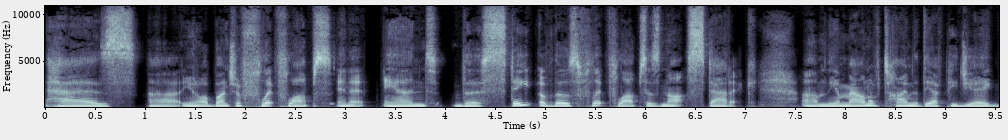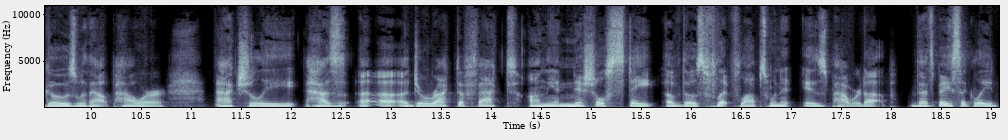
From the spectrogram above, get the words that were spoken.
has, uh, you know, a bunch of flip flops in it, and the state of those flip flops is not static. Um, the amount of time that the FPGA goes without power actually has a, a direct effect on the initial state of those flip flops when it is powered up. That's basically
